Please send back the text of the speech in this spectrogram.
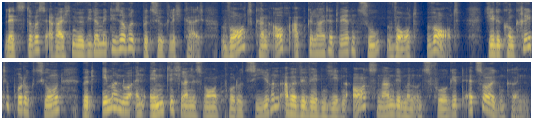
Letzteres erreichen wir wieder mit dieser Rückbezüglichkeit. Wort kann auch abgeleitet werden zu Wort, Wort. Jede konkrete Produktion wird immer nur ein endlich langes Wort produzieren, aber wir werden jeden Ortsnamen, den man uns vorgibt, erzeugen können.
